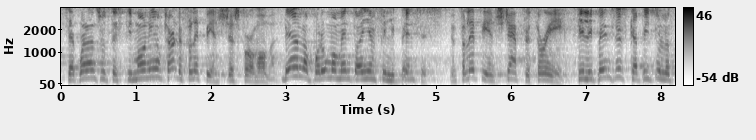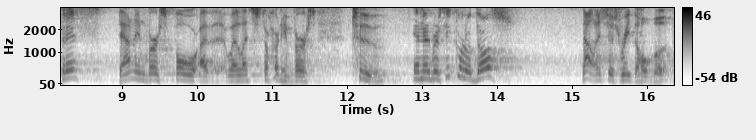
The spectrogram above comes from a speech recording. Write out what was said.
¿Se acuerdan su testimonio? Turn to Philippians just for a moment. Véanlo por un momento ahí en Filipenses. In Philippians chapter 3, Filipenses capítulo 3, down in verse 4, uh, well, let's start in verse 2. en el versículo 2, Now let's just read the whole book.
